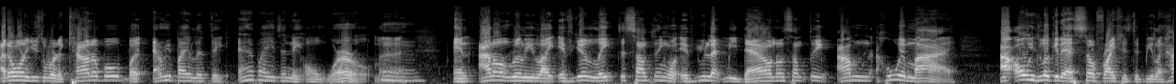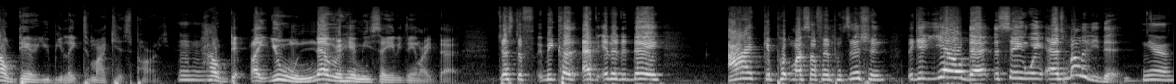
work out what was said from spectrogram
I don't want to use the word accountable, but everybody live they everybody's in their own world, man. Mm. And I don't really like if you're late to something or if you let me down or something. I'm who am I? I always look at it as self righteous to be like, how dare you be late to my kid's party? How da- like you will never hear me say anything like that. Just to, f- because at the end of the day, I can put myself in position to get yelled at the same way as Melody did. yeah.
